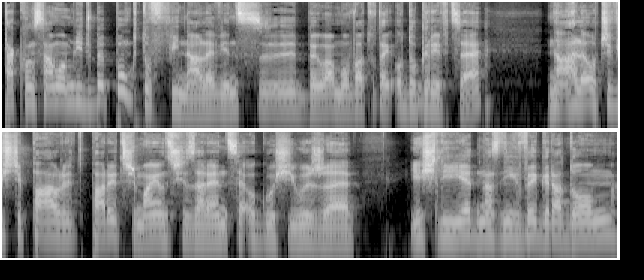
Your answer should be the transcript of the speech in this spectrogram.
taką samą liczbę punktów w finale, więc y, była mowa tutaj o dogrywce. No ale oczywiście pary, pary trzymając się za ręce ogłosiły, że jeśli jedna z nich wygra dom,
